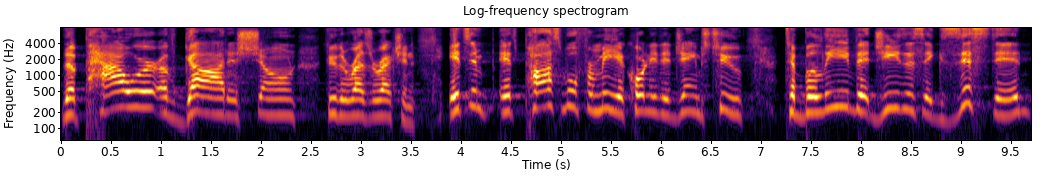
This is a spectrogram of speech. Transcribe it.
The power of God is shown through the resurrection. It's, it's possible for me, according to James 2, to believe that Jesus existed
